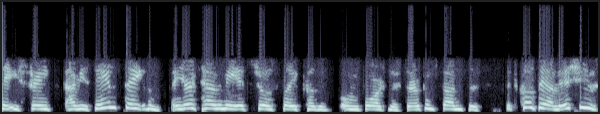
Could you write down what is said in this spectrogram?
city streets? Have you seen state them? And you're telling me it's just like because of unfortunate circumstances. It's because they have issues.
